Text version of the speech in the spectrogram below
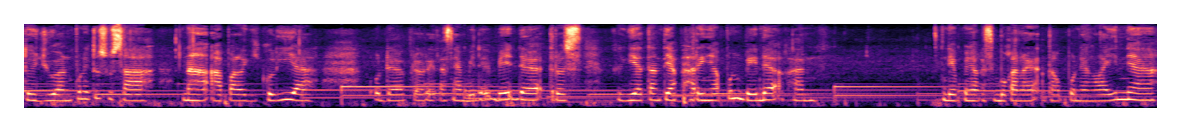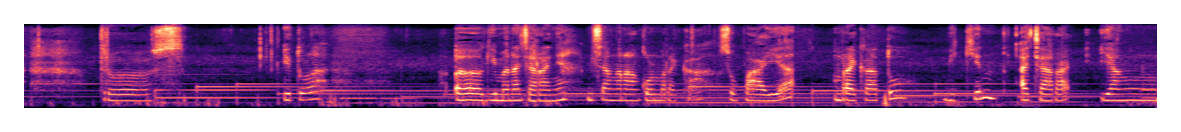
tujuan pun itu susah. Nah apalagi kuliah udah prioritasnya beda-beda terus kegiatan tiap harinya pun beda kan. Dia punya kesibukan ataupun yang lainnya. Terus itulah uh, gimana caranya bisa ngerangkul mereka supaya mereka tuh bikin acara yang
